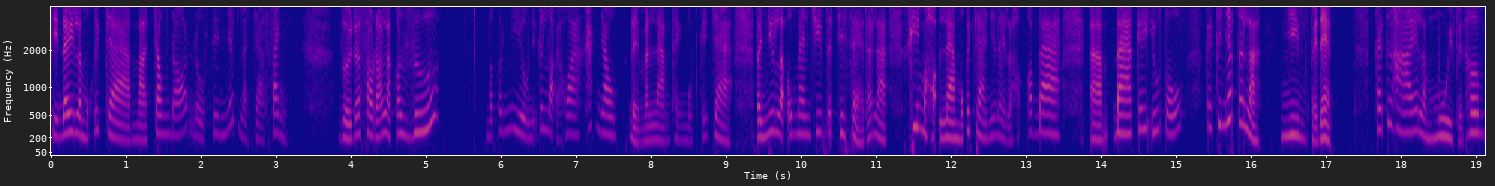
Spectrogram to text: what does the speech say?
Thì đây là một cái trà mà trong đó đầu tiên nhất là trà xanh. Rồi đó sau đó là có dứa và có nhiều những cái loại hoa khác nhau để mà làm thành một cái trà. Và như là ông Manjeep đã chia sẻ đó là khi mà họ làm một cái trà như này là họ có ba à, ba cái yếu tố. Cái thứ nhất đó là nhìn phải đẹp. Cái thứ hai là mùi phải thơm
